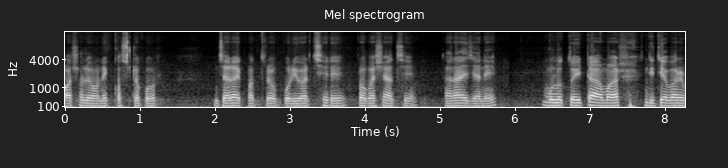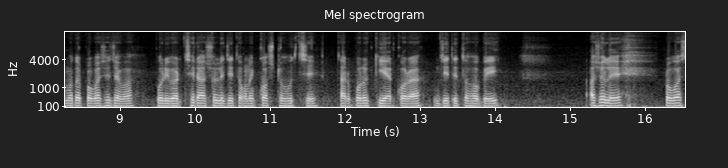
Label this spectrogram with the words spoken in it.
আসলে অনেক কষ্টকর। যারা একমাত্র পরিবার ছেড়ে প্রবাসে আছে, তারাই জানে। মূলত এটা আমার দ্বিতীয়বারের মতো প্রবাসে যাওয়া। পরিবার ছেড়ে আসলে যেতে অনেক কষ্ট হচ্ছে, তারপরও কেয়ার করা যেতে তো হবেই। আসলে প্রবাস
